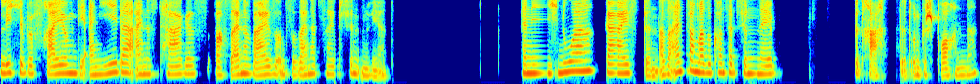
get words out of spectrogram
göttliche Befreiung, die ein jeder eines Tages auf seine Weise und zu seiner Zeit finden wird. Wenn ich nur Geist bin, also einfach mal so konzeptionell betrachtet und gesprochen, ne?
